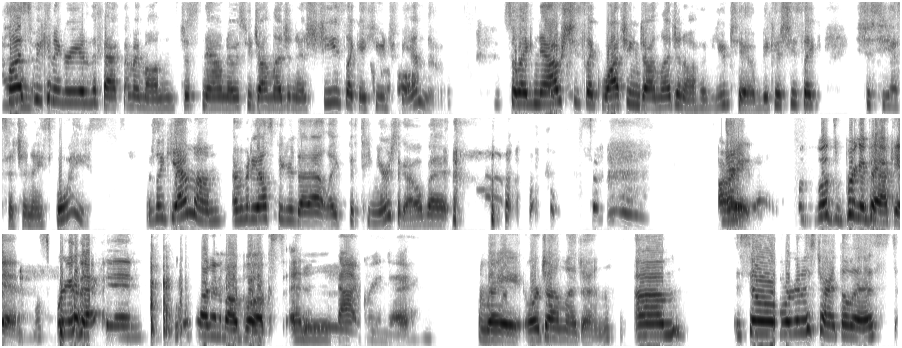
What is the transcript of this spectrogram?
plus we can agree to the fact that my mom just now knows who John Legend is. She's like a huge oh. fan though. So like now she's like watching John Legend off of YouTube because she's like, just he has such a nice voice. I was like, yeah, mom. Everybody else figured that out like 15 years ago, but. so, All right, let's bring it back in. Let's bring it back in we're talking about books and not Green Day. Right, or John Legend. Um, so we're going to start the list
